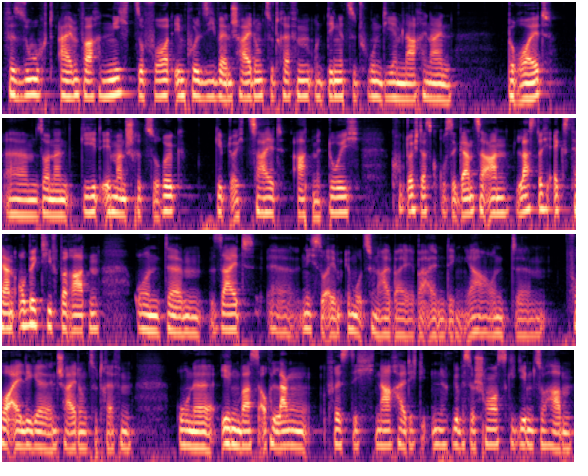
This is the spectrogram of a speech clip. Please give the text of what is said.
versucht einfach nicht sofort impulsive Entscheidungen zu treffen und Dinge zu tun, die ihr im Nachhinein bereut, ähm, sondern geht immer einen Schritt zurück, gebt euch Zeit, atmet durch, guckt euch das große Ganze an, lasst euch extern objektiv beraten und ähm, seid äh, nicht so emotional bei, bei allen Dingen, ja, und ähm, voreilige Entscheidungen zu treffen ohne irgendwas auch langfristig nachhaltig die, eine gewisse Chance gegeben zu haben,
